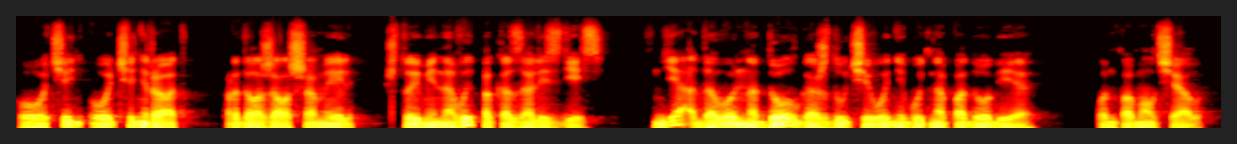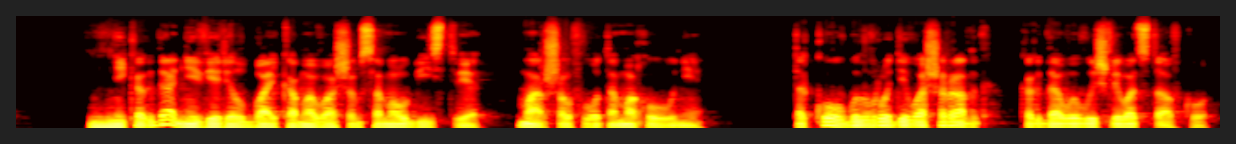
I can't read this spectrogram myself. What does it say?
«Очень-очень рад», – продолжал Шамель, – «что именно вы показали здесь. Я довольно долго жду чего-нибудь наподобие». Он помолчал. «Никогда не верил байкам о вашем самоубийстве, маршал флота Махоуни. Таков был вроде ваш ранг, когда вы вышли в отставку.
